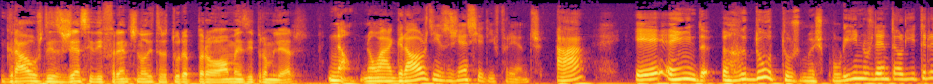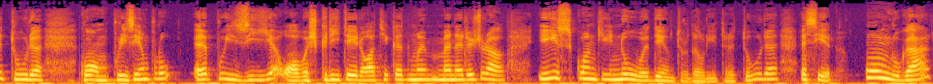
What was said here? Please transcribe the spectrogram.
graus de exigência diferentes na literatura para homens e para mulheres? Não, não há graus de exigência diferentes. Há é ainda redutos masculinos dentro da literatura, como, por exemplo, a poesia ou a escrita erótica de uma maneira geral. E isso continua dentro da literatura a ser um lugar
